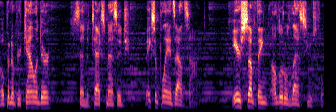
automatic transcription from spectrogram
Open up your calendar, send a text message, make some plans outside. Here's something a little less useful.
